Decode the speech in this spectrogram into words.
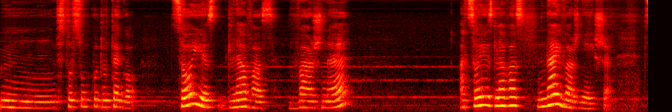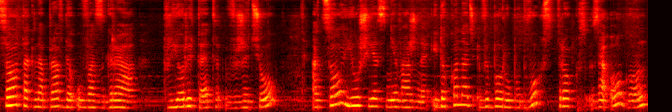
mm, w stosunku do tego, co jest dla Was ważne, a co jest dla Was najważniejsze, co tak naprawdę u Was gra priorytet w życiu, a co już jest nieważne i dokonać wyboru, bo dwóch strok za ogon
